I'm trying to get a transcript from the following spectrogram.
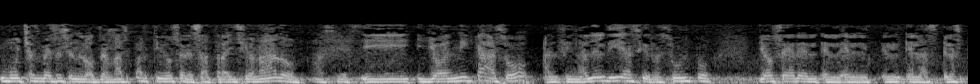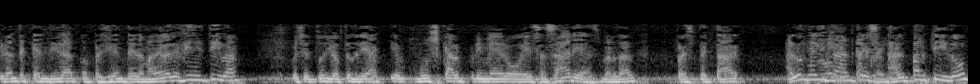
muchas veces en los demás partidos se les ha traicionado. Así es. Y, y yo en mi caso, al final del día, si resulto yo ser el, el, el, el, el as- el aspirante candidato a presidente de manera definitiva, pues entonces yo tendría que buscar primero esas áreas, ¿verdad? Respetar a los militantes, al partido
